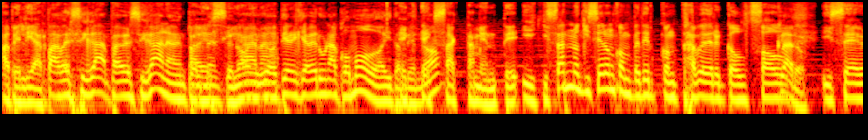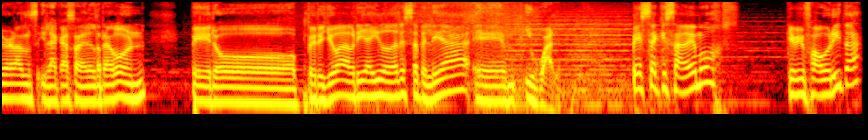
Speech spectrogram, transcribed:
a pelear. Para ver si gana, para ver si gana eventualmente, si ¿no? gana. Tiene que haber un acomodo ahí también, ¿no? Exactamente. Y quizás no quisieron competir contra Better Call Saul Claro. y Severance y La Casa del Dragón, pero, pero yo habría ido a dar esa pelea eh, igual. Pese a que sabemos que mi favorita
